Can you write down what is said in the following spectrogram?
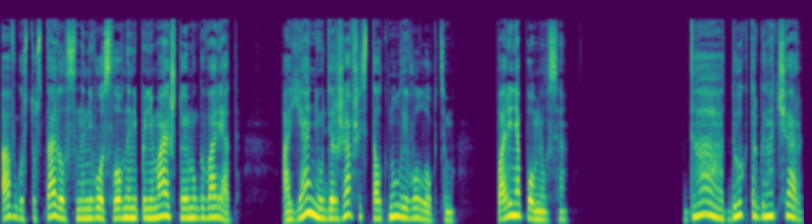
Август уставился на него, словно не понимая, что ему говорят, а я, не удержавшись, толкнула его локтем. Парень опомнился. «Да, доктор Гоночар,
